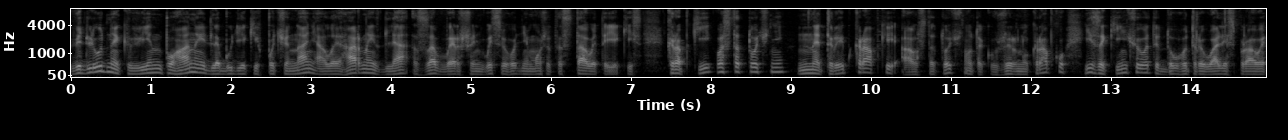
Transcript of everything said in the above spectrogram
Відлюдник він поганий для будь-яких починань, але гарний для завершень. Ви сьогодні можете ставити якісь крапки остаточні, не три крапки, а остаточну таку жирну крапку і закінчувати довготривалі справи.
